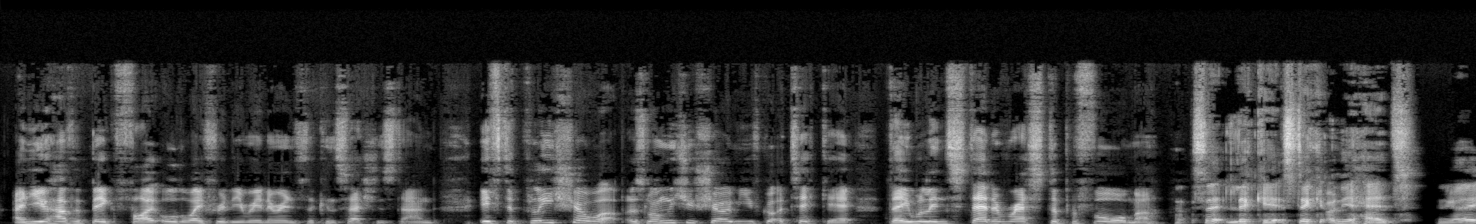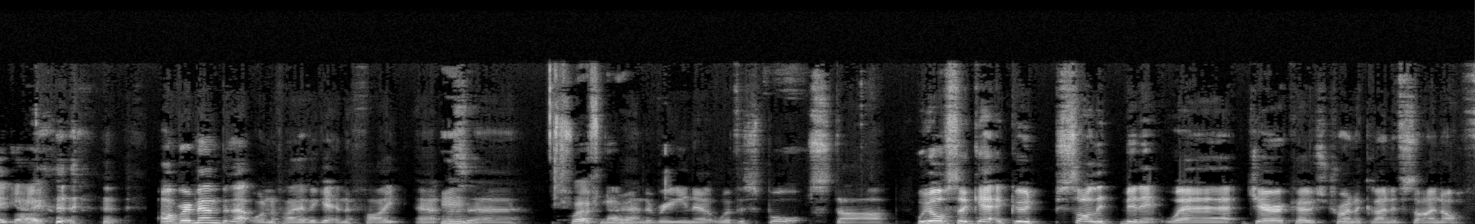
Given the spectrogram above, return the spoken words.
and you have a big fight all the way through the arena into the concession stand, if the police show up, as long as you show them you've got a ticket, they will instead arrest the performer. That's it. Lick it, stick it on your head. There you go. I'll remember that one if I ever get in a fight at Hmm. uh, It's worth at knowing. an arena with a sports star. We also get a good solid minute where Jericho's trying to kind of sign off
